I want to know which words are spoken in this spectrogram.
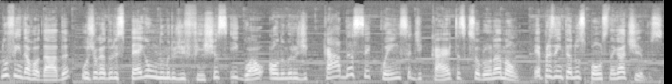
No fim da rodada, os jogadores pegam um número de fichas igual ao número de cada sequência de cartas que sobrou na mão, representando os pontos negativos.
